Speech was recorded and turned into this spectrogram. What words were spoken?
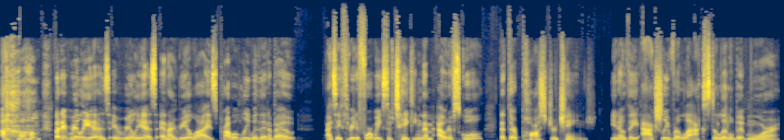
um, but it really is. It really is. And I realized probably within about I'd say three to four weeks of taking them out of school, that their posture changed. You know, they actually relaxed a little bit more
